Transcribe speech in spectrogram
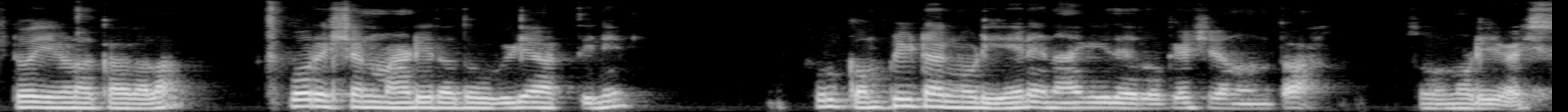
ಸ್ಟೋರಿ ಹೇಳೋಕ್ಕಾಗಲ್ಲ. ಎಕ್ಸ್ಪ್ಲೋರೇಷನ್ ಮಾಡಿರೋದು ವಿಡಿಯೋ ಹಾಕ್ತೀನಿ. ಫುಲ್ ಕಂಪ್ಲೀಟಾಗಿ ನೋಡಿ ಏನೇನಾಗಿದೆ ಲೊಕೇಶನ್ ಅಂತ. ಸೊ ನೋಡಿ ಗೈಸ್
